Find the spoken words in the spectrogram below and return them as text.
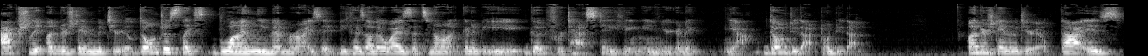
actually understand the material. Don't just like blindly memorize it because otherwise that's not going to be good for test taking and you're going to, yeah, don't do that. Don't do that. Understand the material. That is,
